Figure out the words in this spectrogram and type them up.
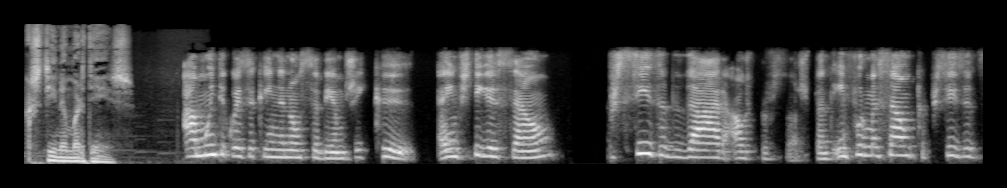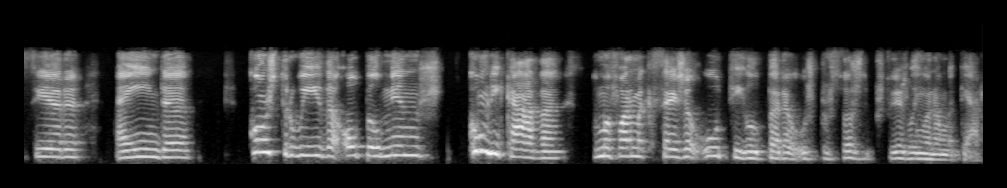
Cristina Martins. Há muita coisa que ainda não sabemos e que a investigação precisa de dar aos professores. Portanto, informação que precisa de ser ainda construída ou pelo menos comunicada de uma forma que seja útil para os professores de português língua não materna.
